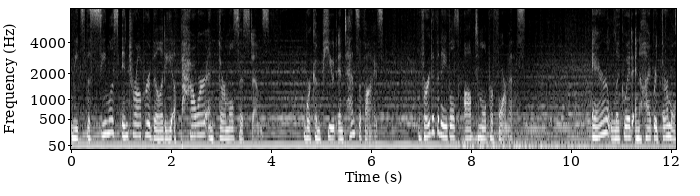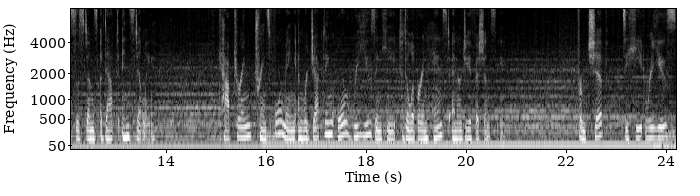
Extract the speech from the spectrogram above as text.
meets the seamless interoperability of power and thermal systems. Where compute intensifies, Vertiv enables optimal performance. Air, liquid, and hybrid thermal systems adapt instantly, capturing, transforming, and rejecting or reusing heat to deliver enhanced energy efficiency. From chip to heat reuse,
